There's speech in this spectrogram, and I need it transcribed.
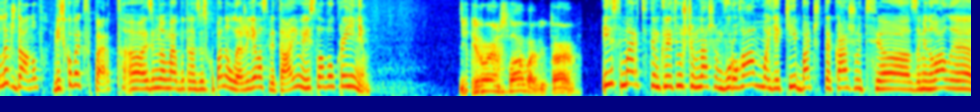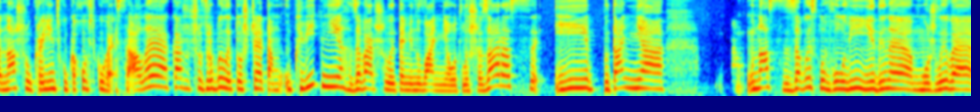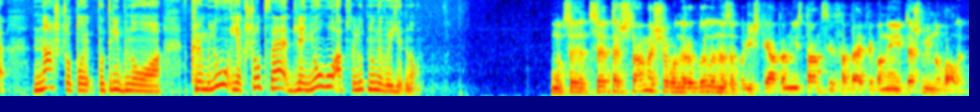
Олег Жданов, військовий експерт. е, Зі мною має бути на зв'язку. Пане Олеже, я вас вітаю і слава Україні. Героям слава, вітаю. І смерть тим клятющим нашим ворогам, які, бачите, кажуть, е, замінували нашу українську Каховську ГЕС. Але кажуть, що зробили то ще там у квітні, завершили те мінування от лише зараз. І питання у нас зависло в голові єдине можливе, на що то потрібно Кремлю, якщо це для нього абсолютно невигідно. Ну, це, це те ж саме, що вони робили на Запорізькій атомній станції. Згадайте, вони її теж мінували.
